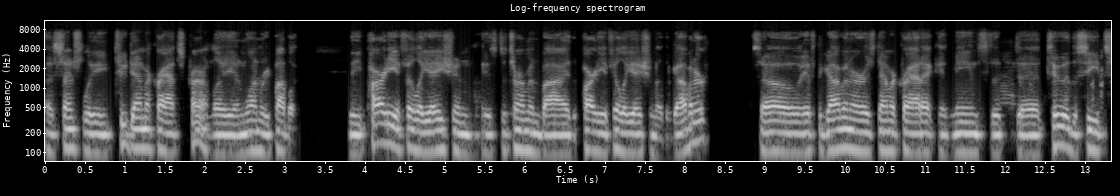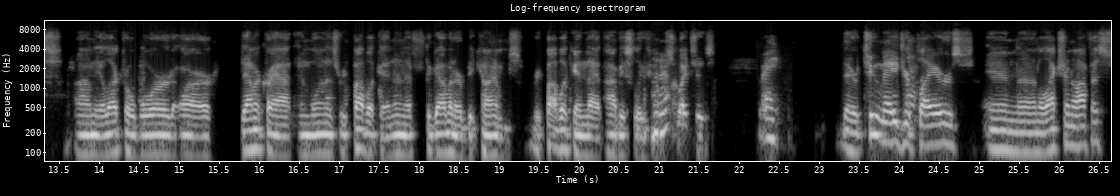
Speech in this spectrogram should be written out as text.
essentially two Democrats currently and one Republican. The party affiliation is determined by the party affiliation of the governor. So if the governor is Democratic, it means that uh, two of the seats on the electoral board are Democrat and one is Republican. And if the governor becomes Republican, that obviously uh-huh. switches. Right. There are two major players in an election office.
